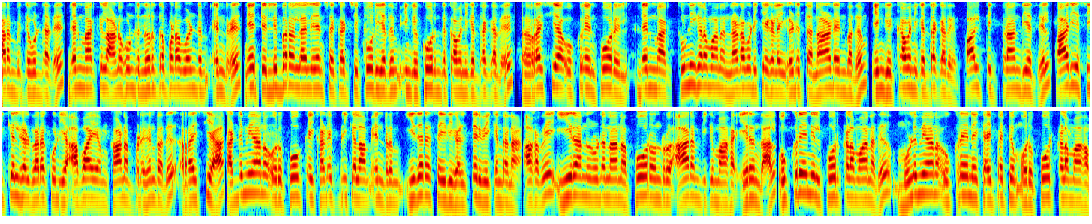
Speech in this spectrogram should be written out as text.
ஆரம்பித்து விட்டது. டென்மார்க்கில் அணுகுண்டு நிறுத்தப்பட வேண்டும் என்று நேற்று லிபரல் அலியன்ஸ் கட்சி கூறியதும் இங்கு கூர்ந்து கவனிக்கத்தக்கது. ரஷ்யா உக்ரைன் போரில் டென்மார்க் துணிகரமான நடவடிக்கைகளை எடுத்த நாடு என்பதும் இங்கு கவனிக்கத்தக்கது. பால்டிக் பிராந்தியத்தில் பாரிய சிக்கல்கள் வரக்கூடிய அபாயம் காணப்படுகின்றது. ரஷ்யா கடுமையான ஒரு போக்கை கடைபிடிக்கலாம் என்றும் இதர செய்திகள் தெரிவிக்கின்றன. ஆகவே ஈரானுடனான போர் ஒன்று ஆரம்பிக்குமாக இருந்தால் உக்ரைனில் போர்க்களமானது முழுமையான உக்ரைனை கைப்பற்றும் ஒரு போர்க்களமாக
